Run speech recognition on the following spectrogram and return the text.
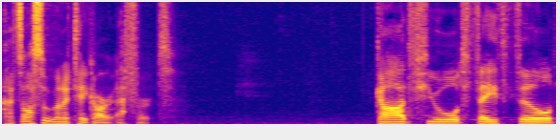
And it's also going to take our effort. God fueled, faith filled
